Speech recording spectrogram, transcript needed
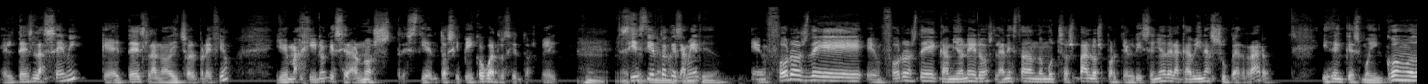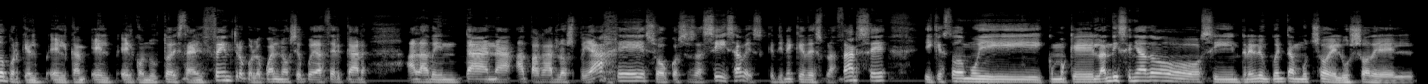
el Tesla Semi, que Tesla no ha dicho el precio, yo imagino que será unos 300 y pico, 400 mil. Hmm, Sí es cierto que también sentido. En foros de en foros de camioneros le han estado dando muchos palos porque el diseño de la cabina es súper raro. Dicen que es muy incómodo porque el, el cam- el- el conductor está en el centro, con lo cual no se puede acercar a la ventana a pagar los peajes o cosas así, ¿sabes? Que tiene que desplazarse y que es todo muy... como que lo han diseñado sin tener en cuenta mucho el uso del,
